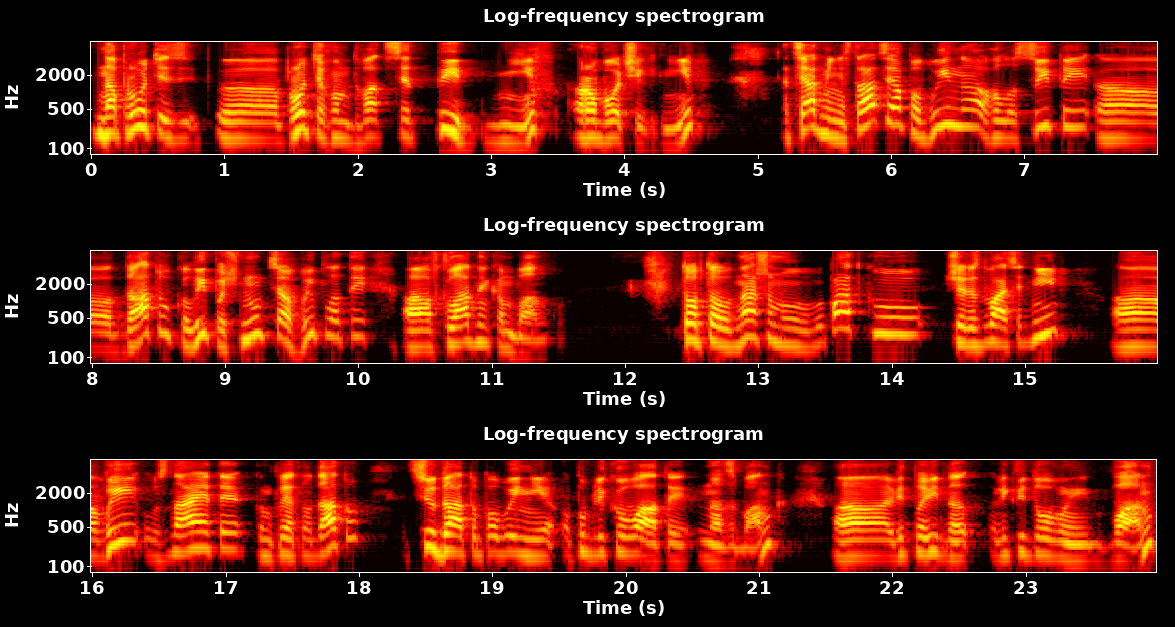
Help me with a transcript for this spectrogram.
на протязі, е, протягом 20 днів робочих днів ця адміністрація повинна оголосити е, дату, коли почнуться виплати вкладникам банку. Тобто, в нашому випадку, через 20 днів ви знаєте конкретну дату. Цю дату повинні опублікувати Нацбанк, відповідно, ліквідований банк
